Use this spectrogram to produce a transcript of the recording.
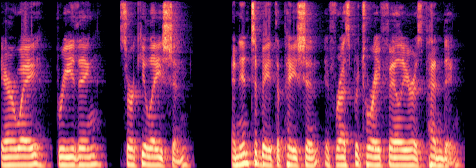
airway, breathing, circulation, and intubate the patient if respiratory failure is pending.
